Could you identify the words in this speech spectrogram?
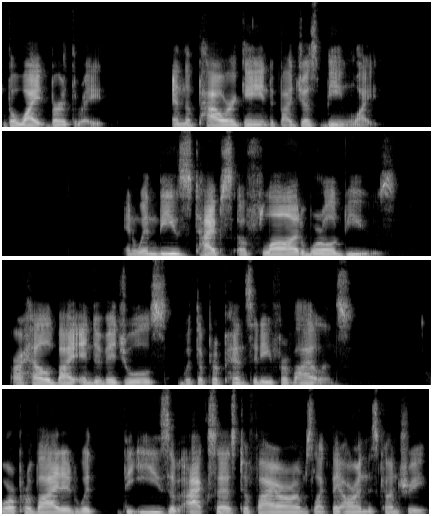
the white birth rate and the power gained by just being white. And when these types of flawed worldviews are held by individuals with the propensity for violence, who are provided with the ease of access to firearms like they are in this country,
